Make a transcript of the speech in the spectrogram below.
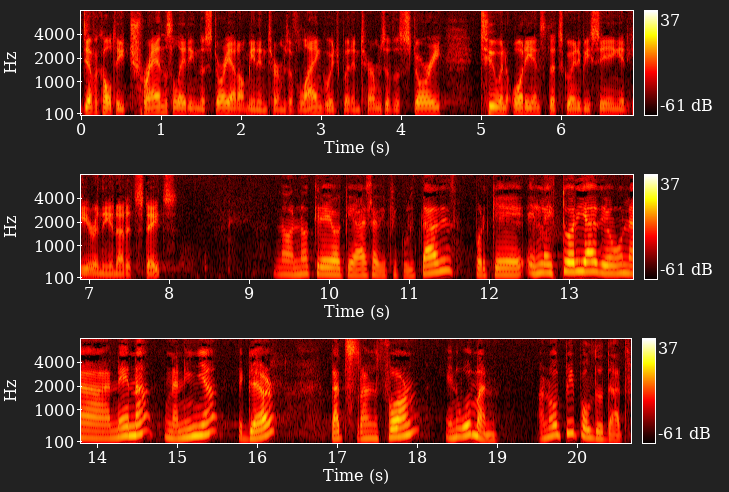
difficulty translating the story? I don't mean in terms of language, but in terms of the story to an audience that's going to be seeing it here in the United States? No, no creo que haya dificultades porque es la historia de una nena, una niña, a girl, that's transformed in a woman. And all people do that.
